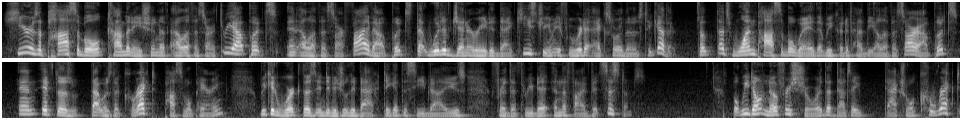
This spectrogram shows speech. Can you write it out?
here is a possible combination of LFSR3 outputs and LFSR5 outputs that would have generated that key stream if we were to XOR those together. So that's one possible way that we could have had the LFSR outputs. And if those that was the correct possible pairing, we could work those individually back to get the seed values for the 3-bit and the 5-bit systems. But we don't know for sure that that's a actual correct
